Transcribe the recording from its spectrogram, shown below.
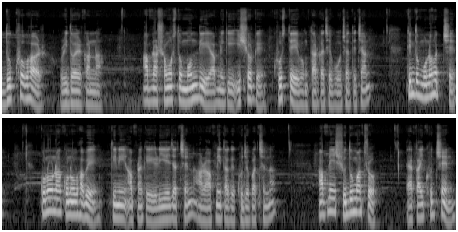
দুঃখভার হৃদয়ের কান্না? আপনার সমস্ত মন দিয়ে আপনি কি ঈশ্বরকে খুঁজতে এবং তার কাছে পৌঁছাতে চান? কিন্তু মনে হচ্ছে কোনো না কোনোভাবে তিনি আপনাকে এড়িয়ে যাচ্ছেন আর আপনি তাকে খুঁজে পাচ্ছেন না। আপনি শুধুমাত্র একাই খুঁজছেন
